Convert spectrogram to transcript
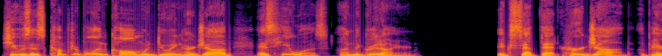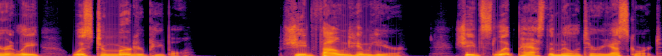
She was as comfortable and calm when doing her job as he was on the gridiron. Except that her job, apparently, was to murder people. She'd found him here, she'd slipped past the military escort.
